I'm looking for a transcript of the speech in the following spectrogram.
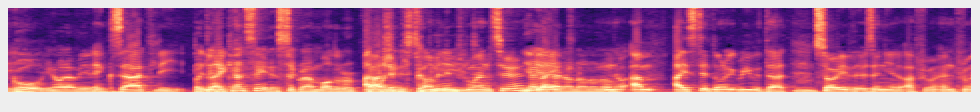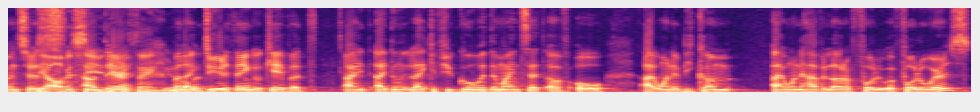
Exactly. goal. You know what I mean? Exactly. But then like, you can't say an Instagram model or I want to passion is to become an influencer. Yeah, yeah, yeah, like, no, no, no, no. um, I still don't agree with that. Mm. Sorry if there's any influencers Yeah, obviously out you do there. your thing, you know. but like, do your thing, okay? But I, I don't like if you go with the mindset of, oh, I want to become, I want to have a lot of follow- followers.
